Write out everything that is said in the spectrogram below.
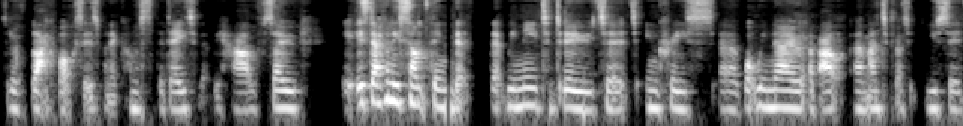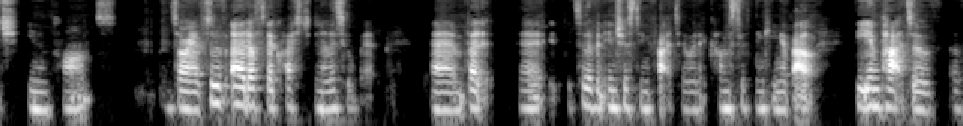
sort of black boxes when it comes to the data that we have. So it's definitely something that that we need to do to, to increase uh, what we know about um, antibiotic usage in plants. Sorry, I've sort of erred off the question a little bit, um, but uh, it's sort of an interesting factor when it comes to thinking about the impact of, of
